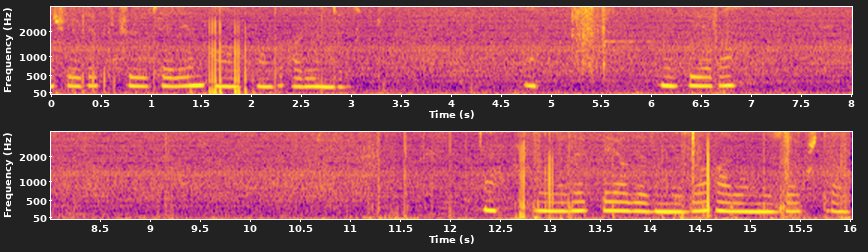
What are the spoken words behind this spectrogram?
Sonra şöyle küçültelim. Altına da arayan gelecek. Buraya da. Heh, Şöyle de beyaz yazımızla Arion'umuzla yapıştıralım.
